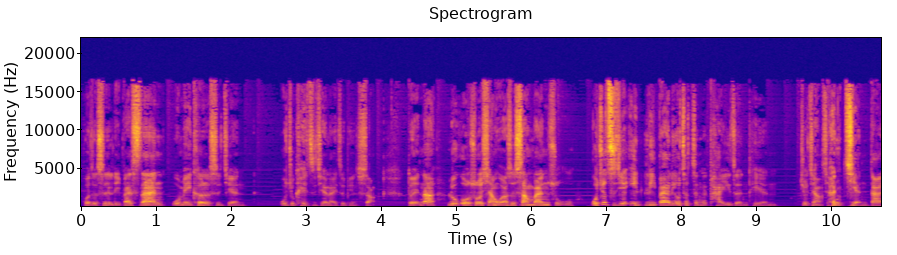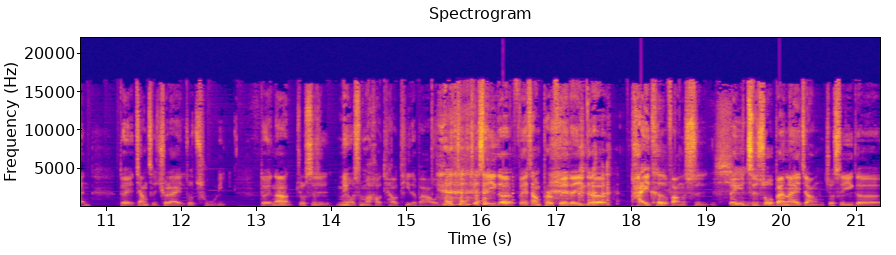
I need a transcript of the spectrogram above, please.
或者是礼拜三我没课的时间，我就可以直接来这边上。对，那如果说像我要是上班族，我就直接一礼拜六就整个排一整天，就这样，很简单。对，这样子去来做处理。对，那就是没有什么好挑剔的吧？我觉得这就是一个非常 perfect 的一个排课方式。对于直硕班来讲，就是一个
